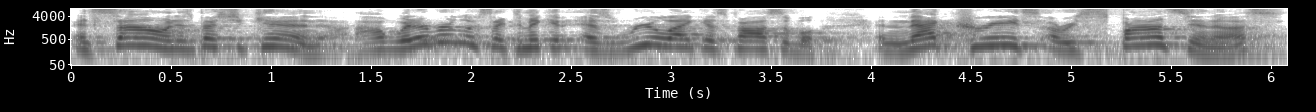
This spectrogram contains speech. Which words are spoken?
and sound as best you can. Whatever it looks like to make it as real like as possible. And that creates a response in us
